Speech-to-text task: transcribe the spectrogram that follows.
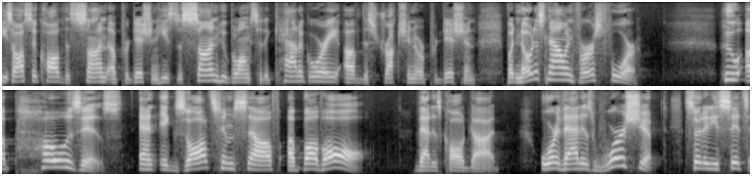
He's also called the son of perdition. He's the son who belongs to the category of destruction or perdition. But notice now in verse 4 who opposes and exalts himself above all that is called God or that is worshiped, so that he sits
